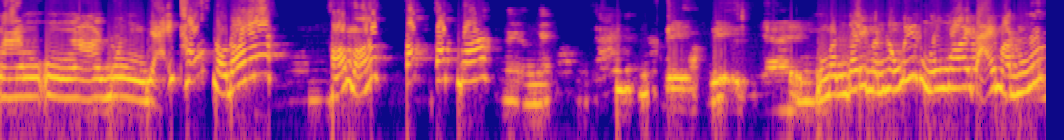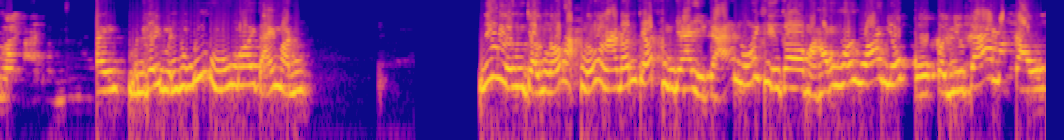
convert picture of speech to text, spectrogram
mà đường giải thoát đồ đó khỏi mở tóc tóc đó. Mình đi mình không biết ngu mê tại mình á. Mình. Đi mình không biết ngu mê tại mình nếu lưng chừng nữa thật nữa ai đến chết, không ra gì cả. Nói thiên cơ mà không nói quá, dốt cuộc rồi như cá mắc câu.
